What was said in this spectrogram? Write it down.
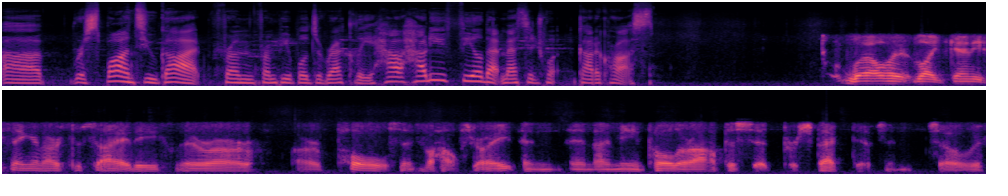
uh, response you got from from people directly. How how do you feel that message got across? Well, like anything in our society, there are are poles involved, right? And and I mean polar opposite perspectives. And so if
